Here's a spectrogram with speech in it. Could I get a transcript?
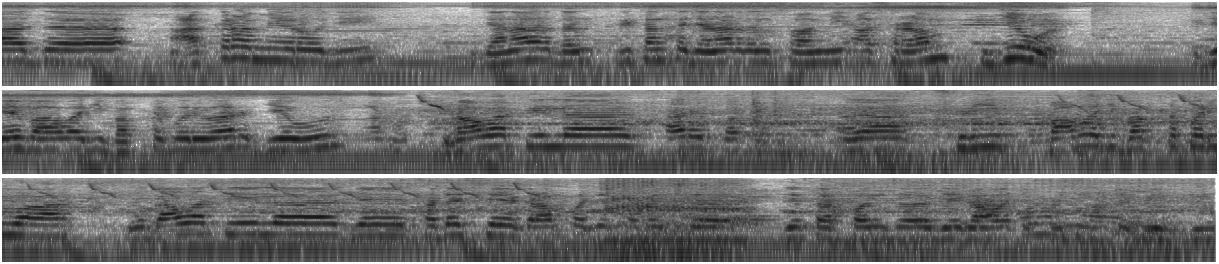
आज अकरा मे रोजी जनार्दन श्री संत जनार्दन स्वामी आश्रम जेऊर. जय बाबाजी भक्त परिवार जेऊर गावातील सारे श्री बाबाजी भक्त परिवार व गावातील जे सदस्य ग्रामपंचायत सदस्य जे सरपंच जे गावाचे प्रतिनिधी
